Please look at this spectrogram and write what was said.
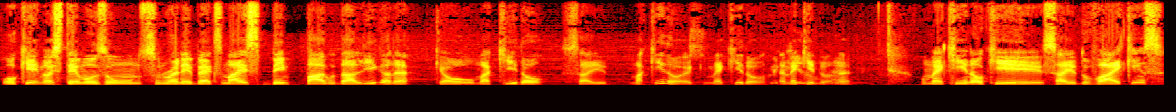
ok, nós temos uns running backs mais bem pago da liga, né? Que é o McKiddle, saiu. McKiddle? É McKiddle? É McKiddle, é. né? O McKinnell que saiu do Vikings.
